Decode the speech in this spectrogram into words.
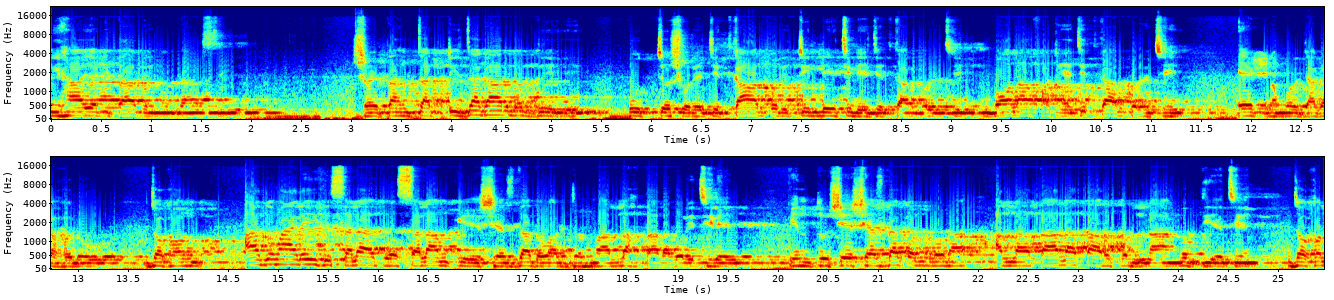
নিহায়া কিতাবের মধ্যে আছে, শয়তান চারটি জায়গার মধ্যে উচ্চ স্বরে চিৎকার করে চিল্লিয়ে চিল্লিয়ে চিৎকার করেছে, গলা ফাটিয়ে চিৎকার করেছে। এক নম্বর জায়গা হলো যখন আদম সালামকে সেজদা দেওয়ার জন্য আল্লাহ তাআলা বলেছিলেন, কিন্তু সে সেজদা করল না। আল্লাহ তাআলা তার উপর লানত দিয়েছেন। যখন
